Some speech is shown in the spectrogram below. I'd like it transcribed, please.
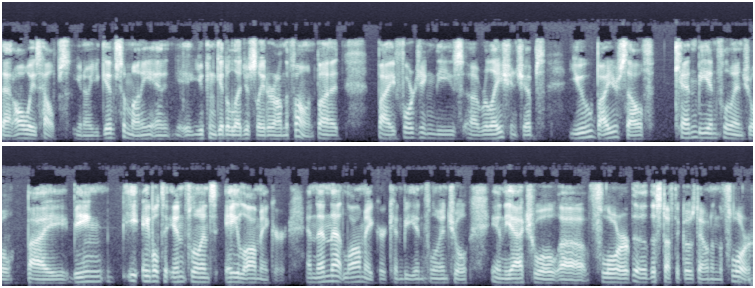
that always helps. You know, you give some money and you can get a legislator on the phone. But by forging these uh, relationships, you by yourself can be influential by being able to influence a lawmaker, and then that lawmaker can be influential in the actual uh, floor, the the stuff that goes down on the floor.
